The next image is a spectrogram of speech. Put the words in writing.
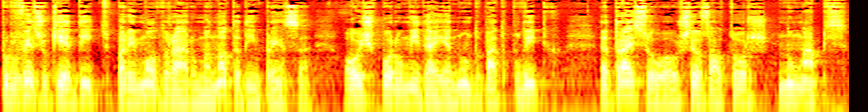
Por vezes o que é dito para emoldurar uma nota de imprensa ou expor uma ideia num debate político atraiçoa os seus autores num ápice.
